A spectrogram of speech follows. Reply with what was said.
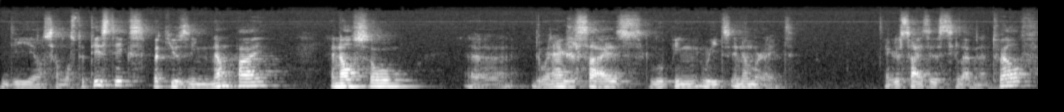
the ensemble statistics, but using NumPy and also uh, do an exercise looping with enumerate exercises 11 and 12.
